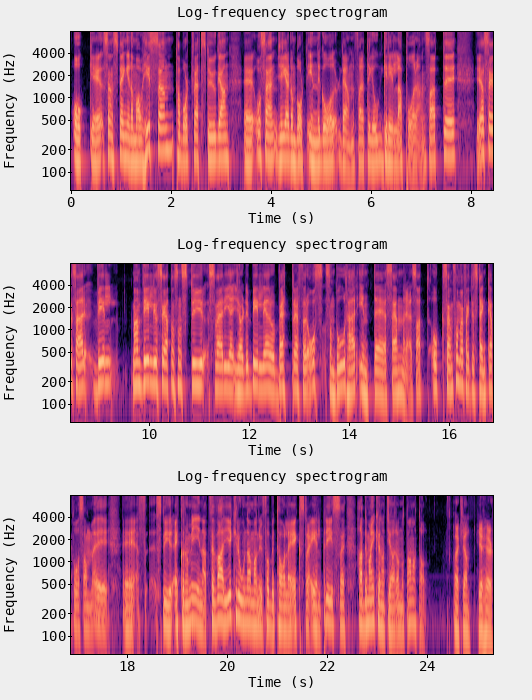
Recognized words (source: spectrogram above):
och eh, sen stänger de av hissen, tar bort tvättstugan eh, och sen ger de bort innergården för att det går att grilla på den. Så att eh, jag säger så här, vill, man vill ju se att de som styr Sverige gör det billigare och bättre för oss som bor här, inte sämre. Så att, och sen får man faktiskt tänka på som eh, eh styr ekonomin att för varje krona man nu får betala i extra elpris eh, hade man ju kunnat göra något annat av. Verkligen, here here.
